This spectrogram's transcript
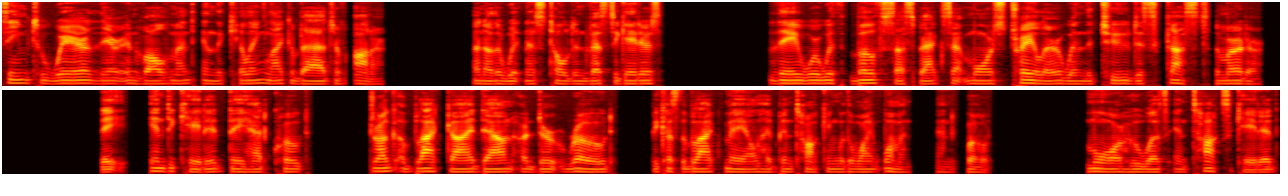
seemed to wear their involvement in the killing like a badge of honor. Another witness told investigators they were with both suspects at Moore's trailer when the two discussed the murder. They indicated they had, quote, drug a black guy down a dirt road because the black male had been talking with a white woman, end quote. Moore, who was intoxicated,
